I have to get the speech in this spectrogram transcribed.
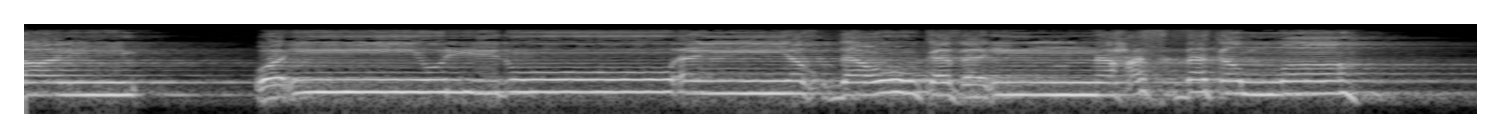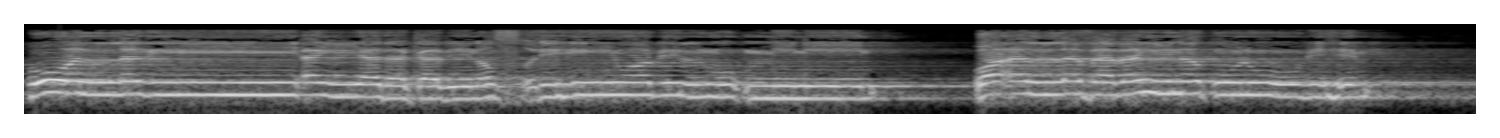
وَإِن يُرِيدُوا أَن يَخْدَعُوكَ فَإِنَّ حَسْبَكَ اللَّهُ ۚ هُوَ الَّذِي أَيَّدَكَ بِنَصْرِهِ وَبِالْمُؤْمِنِينَ وَأَلَّفَ بَيْنَ قُلُوبِهِمْ ۚ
